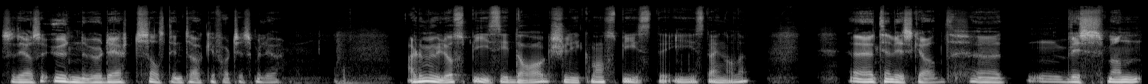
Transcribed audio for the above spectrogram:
Så de har altså undervurdert saltinntaket i fortidsmiljøet. Er det mulig å spise i dag slik man spiste i steinalderen? Eh, til en viss grad. Eh, hvis man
